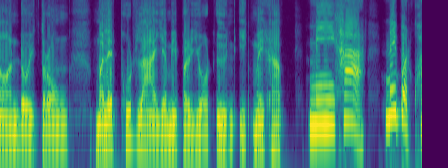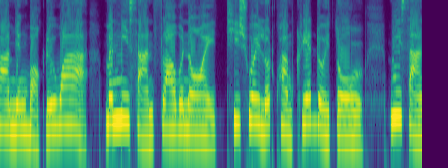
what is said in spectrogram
นอนโดยตรง เมล็ดพุทรายังมีประโยชน์อื่นอีกไหมครับ มีค่ะ ในบทความยังบอกด้วยว่า มันมีสารฟลาโวนอยด์ที่ช่วยลดความเครียดโดยตรง มีสาร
